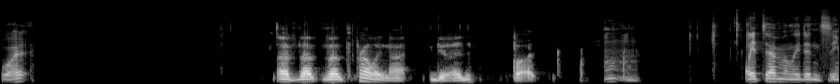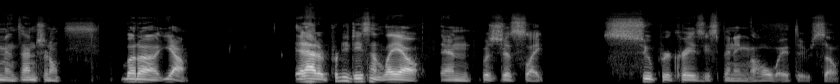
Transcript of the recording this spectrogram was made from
What? That, that, that's probably not good, but Mm-mm. It definitely didn't seem intentional. But uh yeah. It had a pretty decent layout and was just like super crazy spinning the whole way through. So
